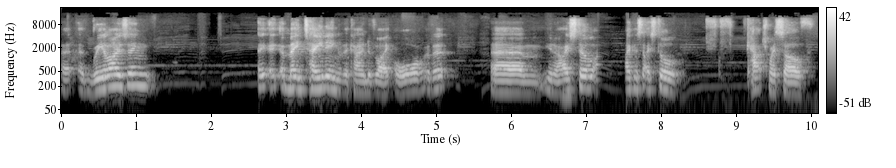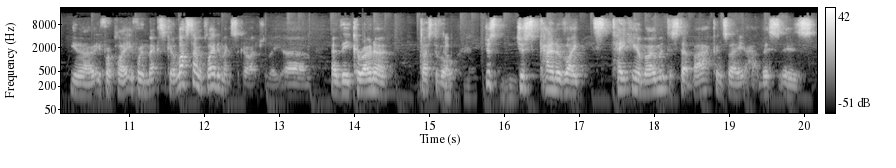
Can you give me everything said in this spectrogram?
at, at realizing, at, at maintaining the kind of like awe of it. Um, you know, I still, I can, I still catch myself you know, if we're play if we're in Mexico. Last time we played in Mexico, actually, um, at the Corona Festival, just just kind of like taking a moment to step back and say, "This is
